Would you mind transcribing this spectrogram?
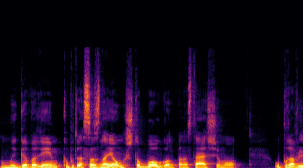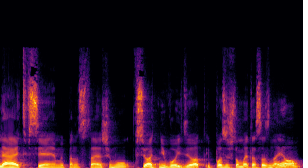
мы говорим, как будто осознаем, что Бог, Он по-настоящему управляет всем, и по-настоящему все от Него идет. И после, что мы это осознаем,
